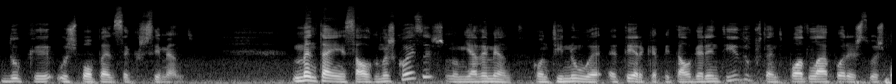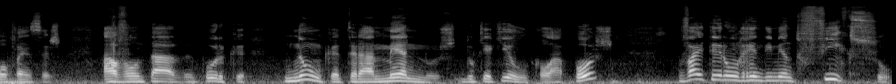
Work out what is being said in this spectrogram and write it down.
do que os poupança crescimento. Mantêm-se algumas coisas, nomeadamente continua a ter capital garantido, portanto pode lá pôr as suas poupanças à vontade, porque nunca terá menos do que aquilo que lá pôs, vai ter um rendimento fixo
